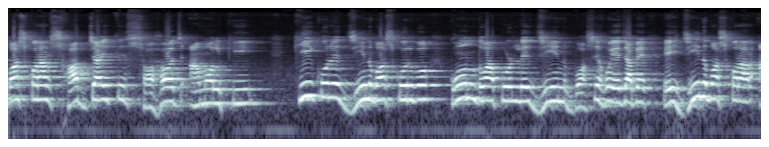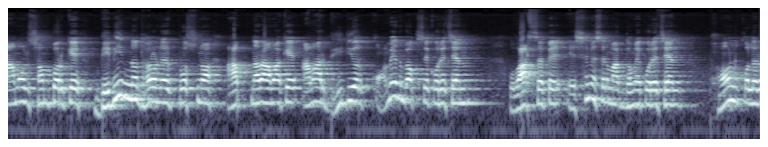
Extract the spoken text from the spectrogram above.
বস করার সব চাইতে সহজ আমল কি? কি করে জিন বস করব? কোন দোয়া পড়লে জিন বসে হয়ে যাবে? এই জিন বস করার আমল সম্পর্কে বিভিন্ন ধরনের প্রশ্ন আপনারা আমাকে আমার ভিডিওর কমেন্ট বক্সে করেছেন হোয়াটসঅ্যাপে এস এসের মাধ্যমে করেছেন। ফোন কলের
